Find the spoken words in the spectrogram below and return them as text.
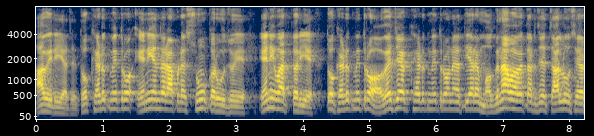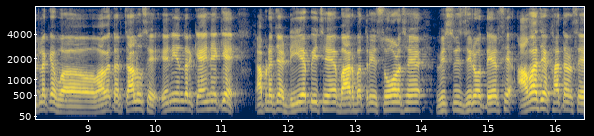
આવી રહ્યા છે. તો ખેડૂત મિત્રો, એની અંદર આપણે શું કરવું જોઈએ? એની વાત કરીએ. તો ખેડૂત મિત્રો, હવે જે ખેડૂત મિત્રોને અત્યારે મગના વાવેતર જે ચાલુ છે, એટલે કે વાવેતર ચાલુ છે, એની અંદર ક્યાંય ને ક્યાંય આપણે જે ડીએપી છે, બાર બત્રીસ સોળ છે, વીસ વીસ જીરો તેર છે, આવા જે ખાતર છે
